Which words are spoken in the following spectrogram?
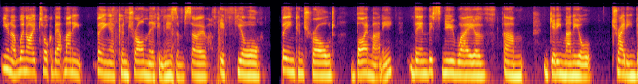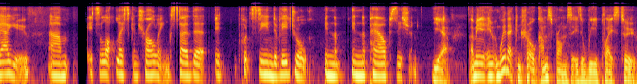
you know, when I talk about money being a control mechanism, so if you're being controlled by money, then this new way of um, getting money or trading value, um, it's a lot less controlling, so that it puts the individual in the in the power position. Yeah, I mean, and where that control comes from is, is a weird place too.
